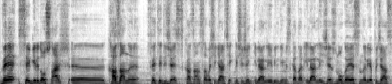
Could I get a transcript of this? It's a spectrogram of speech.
Ve sevgili dostlar e, Kazan'ı fethedeceğiz. Kazan Savaşı gerçekleşecek. İlerleyebildiğimiz kadar ilerleyeceğiz. Noga'ya sınır yapacağız.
